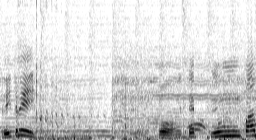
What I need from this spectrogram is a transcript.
Three, three. Oh, step yung pa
